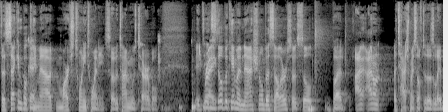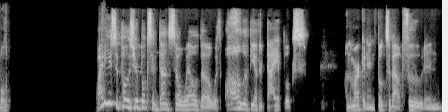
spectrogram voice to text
the second book okay. came out March 2020, so the timing was terrible. It, right. it, still became a national bestseller, so it's still, but I, I don't attach myself to those labels. Why do you suppose your books have done so well, though, with all of the other diet books on the market and books about food and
